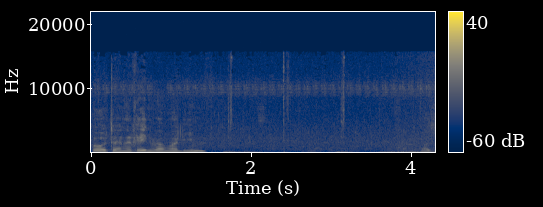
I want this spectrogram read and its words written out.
Gut, dann reden wir mal ihm. Also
